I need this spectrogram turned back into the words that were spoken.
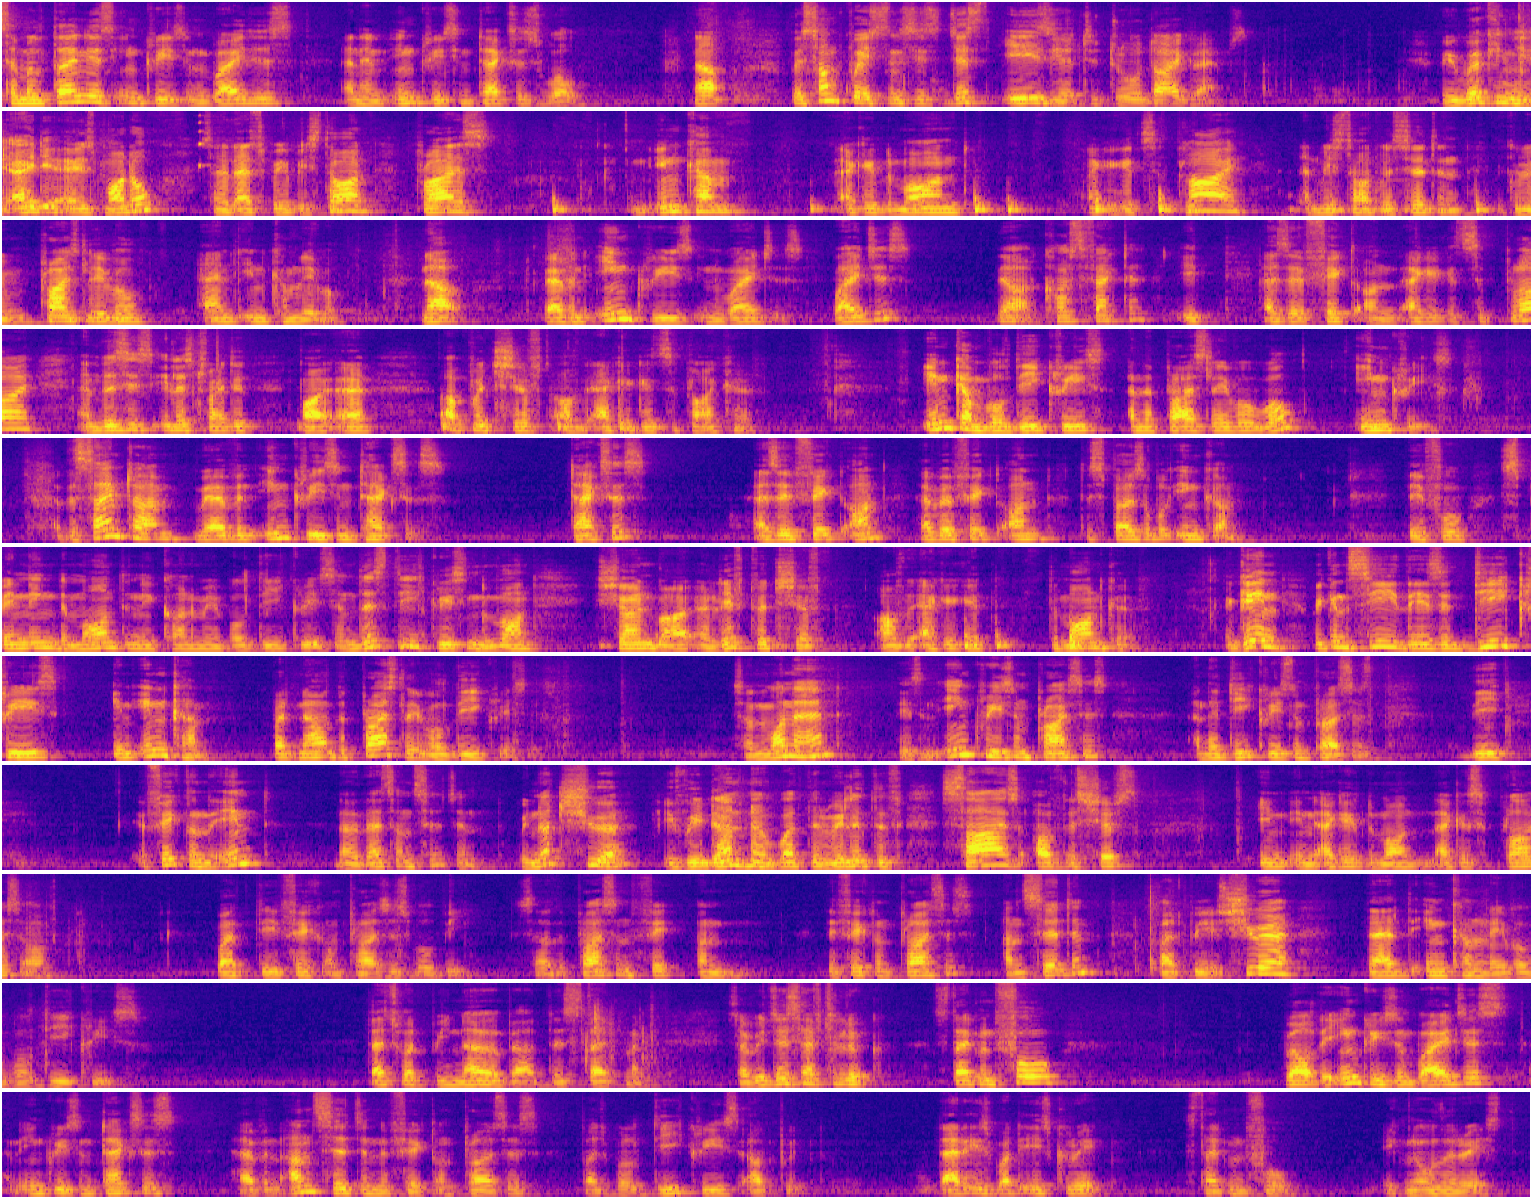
simultaneous increase in wages and an increase in taxes will. Now, with some questions, it's just easier to draw diagrams. We're working in the AD-AS model, so that's where we start. Price, and income, aggregate demand, aggregate supply, and we start with certain equilibrium price level and income level. Now, we have an increase in wages. Wages, a cost factor. It has an effect on aggregate supply, and this is illustrated by a upward shift of the aggregate supply curve. Income will decrease and the price level will increase. At the same time, we have an increase in taxes. Taxes has an effect on have effect on disposable income. Therefore, spending demand in the economy will decrease. And this decrease in demand is shown by a leftward shift of the aggregate demand curve. Again, we can see there's a decrease in income, but now the price level decreases. So on one hand, there's an increase in prices and a decrease in prices. The effect on the end, now that's uncertain. We're not sure if we don't know what the relative size of the shifts in, in aggregate demand and aggregate supplies are, what the effect on prices will be. So the price effect on the effect on prices uncertain, but we are sure that the income level will decrease. That's what we know about this statement. So we just have to look. Statement four, well, the increase in wages and increase in taxes have an uncertain effect on prices but will decrease output. That is what is correct. Statement 4. Ignore the rest.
